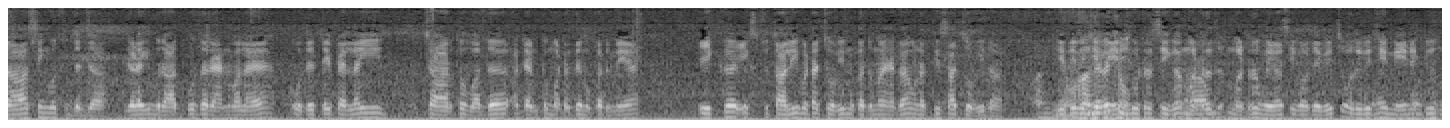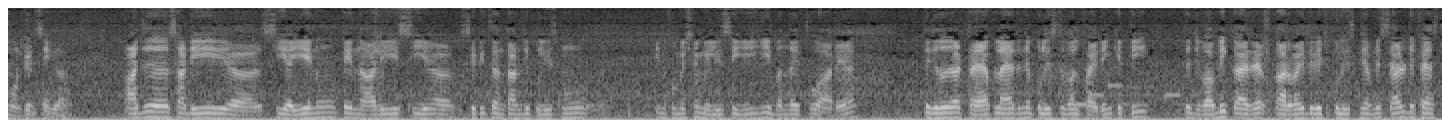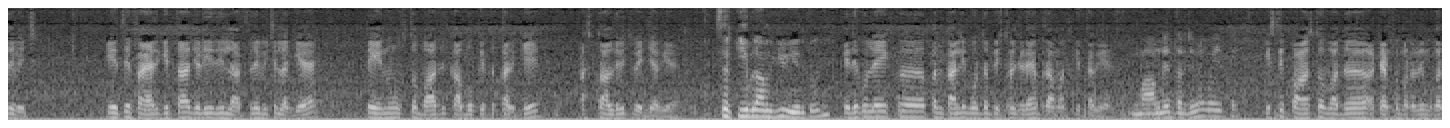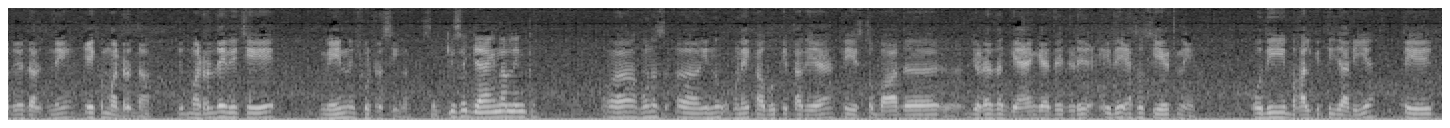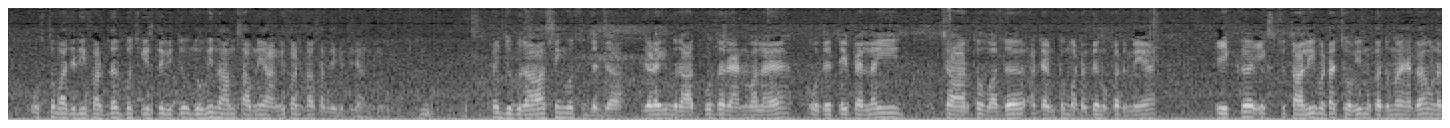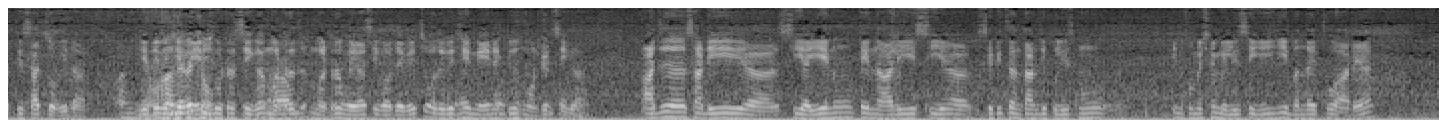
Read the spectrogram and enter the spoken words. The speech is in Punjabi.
ਜੁਗਰਾਜ ਸਿੰਘ ਉਰਫ ਜੱਜਾ ਜਿਹੜਾ ਕਿ ਮੁਰਾਦਪੁਰ ਦਾ ਰਹਿਣ ਵਾਲਾ ਹੈ ਉਹਦੇ ਤੇ ਪਹਿਲਾਂ ਹੀ 4 ਤੋਂ ਵੱਧ ਅਟੈਂਪਟ ਟੂ ਮਰਡਰ ਦੇ ਮੁਕੱਦਮੇ ਹੈ ਇੱਕ 144 ਬਟਾ 24 ਮੁਕੱਦਮਾ ਹੈਗਾ 29724 ਦਾ। ਜਿਹਦੇ ਵਿੱਚ ਮੇਨ ਸ਼ੂਟਰ ਸੀਗਾ ਮਰਡਰ ਮਰਡਰ ਹੋਇਆ ਸੀਗਾ ਉਹਦੇ ਵਿੱਚ ਉਹਦੇ ਵਿੱਚ ਹੀ ਮੇਨ ਐਕਿਊਜ਼ ਵਾਂਟਡ ਸੀਗਾ। ਅੱਜ ਸਾਡੀ ਸੀਆਈਏ ਨੂੰ ਤੇ ਨਾਲ ਹੀ ਸਿਟੀ ਤਰਨਤਾਰਨ ਦੀ ਪੁਲਿਸ ਨੂੰ ਇਨਫੋਰਮੇਸ਼ਨ ਮਿਲੀ ਸੀਗੀ ਕਿ ਇਹ ਬੰਦਾ ਇੱਥੋਂ ਆ ਰਿਹਾ ਤੇ ਜਦੋਂ ਇਹਦਾ ਟਰੈਪ ਲਾਇਆ ਤੇ ਇਹਨੇ ਪੁਲਿਸ ਦੇ ਵੱਲ ਫਾਇਰਿੰਗ ਕੀਤੀ ਤੇ ਜਵਾਬੀ ਕਾਰ- ਕਾਰਵਾਈ ਦੇ ਵਿੱਚ ਪੁਲਿਸ ਨੇ ਆਪਣੀ ਸੈਲਫ ਡਿਫੈਂਸ ਦੇ ਵਿੱਚ ਇਹ ਤੇ ਫਾਇਰ ਕੀਤਾ ਜਿਹੜੀ ਇਹਦੀ ਲੱਤ ਦੇ ਵਿੱਚ ਲੱਗਿਆ ਹੈ ਤੇ ਇਹਨੂੰ ਉਸ ਤੋਂ ਬਾਅਦ ਕਾਬੂ ਕੀਤਾ ਕਰਕੇ ਹਸਪਤਾਲ ਦੇ ਵਿੱਚ ਭੇਜਿਆ ਗਿਆ ਹੈ। ਸਰ ਕੀ ਬਰਾਮਦਗੀ ਹੋਈ ਇਹਦੇ ਕੋਲ ਜੀ? ਇਹਦੇ ਕੋਲ ਇੱਕ 45 ਬੋਰ ਦਾ ਪਿਸਟਲ ਜਿਹੜਾ ਹੈ ਬਰਾਮਦ ਕੀਤਾ ਗਿਆ ਹੈ। ਮਾਮਲੇ ਦਰਜ ਨੇ ਕੋਈ ਤੇ ਇਸ ਤੇ 5 ਤੋਂ ਵੱਧ ਅਟੈਂਪਟ ਮਰਡਰ ਦੇ ਮੁਕੱਦਮੇ ਦਰਜ ਨੇ ਇੱਕ ਮਰਡਰ ਦਾ। ਮਰਡਰ ਦੇ ਵਿੱਚ ਇਹ ਮੇਨ ਸ਼ੂਟਰ ਸੀਗਾ। ਸਰ ਕਿਸੇ ਗੈਂਗ ਨਾਲ ਲਿੰਕ ਅਹ ਹੁਣ ਅਹ ਇਹਨੂੰ ਹੁਣੇ ਕਾਬੂ ਕੀਤਾ ਗਿਆ ਹੈ ਤੇ ਇਸ ਤੋਂ ਬਾਅਦ ਜਿਹੜਾ ਇਹਦਾ ਗੈਂਗ ਹੈ ਤੇ ਜਿਹੜੇ ਇਹਦੇ ਐਸੋਸੀਏਟ ਨੇ ਉਹਦੀ ਬਹਾਲ ਕੀਤੀ ਜਾ ਰਹੀ ਹੈ ਤੇ ਉਸ ਤੋਂ ਬਾਅਦ ਜਿਹੜੀ ਫਰਦਰ ਪੁੱਛਗਿੱਛ ਦੇ ਵਿੱਚ ਜੋ- ਵੀ ਨਾਮ ਸਾਹਮਣੇ ਆਣਗੇ ਤੁਹਾਡੇ ਨਾਲ ਸਾਂਝੇ ਕੀਤੇ ਜਾਣਗੇ। ਇਹ ਜੁਗਰਾਜ ਸਿੰਘ ਉਰਫ ਜੱਜਾ ਜਿਹੜਾ ਕਿ ਮੁਰਾਦਪੁਰ ਦਾ ਰਹਿਣ ਵਾਲਾ ਹੈ ਉਹਦੇ ਤੇ ਪਹਿਲਾਂ ਹੀ 4 ਤੋਂ ਵੱਧ ਅਟੈਂਪਟ ਟੂ ਮਰਡਰ ਦੇ ਮੁਕੱਦਮੇ ਹੈ ਇੱਕ 144 ਬਟਾ 24 ਮੁਕੱਦਮਾ ਹੈਗਾ 29724 ਦਾ। ਜਿਹਦੇ ਵਿੱਚ ਮੇਨ ਸ਼ੂਟਰ ਸੀਗਾ ਮਰਡਰ ਮਰਡਰ ਹੋਇਆ ਸੀਗਾ ਉਹਦੇ ਵਿੱਚ। ਉਹਦੇ ਵਿੱਚ ਹੀ ਮੇਨ ਐਕਿਊਜ਼ ਵਾਂਟਡ ਸੀਗਾ। ਅੱਜ ਸਾਡੀ ਸੀਆਈਏ ਨੂੰ ਤੇ ਨਾਲ ਹੀ ਸਿਟੀ ਤਰਨਤਾਰਨ ਦੀ ਪੁਲਿਸ ਨੂੰ ਇਨਫੋਰਮੇਸ਼ਨ ਮਿਲੀ ਸੀਗੀ ਕਿ ਇਹ ਬੰਦਾ ਇੱਥੋਂ ਆ ਰਿਹਾ ਹੈ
